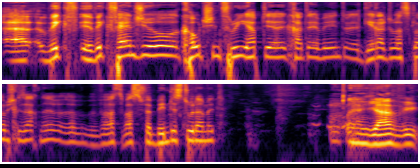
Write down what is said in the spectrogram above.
Äh, Vic, äh, Vic Fangio, Coaching 3 habt ihr gerade erwähnt. Äh, Gerald, du hast, glaube ich, gesagt, ne? Äh, was, was verbindest du damit? Ja, wie,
